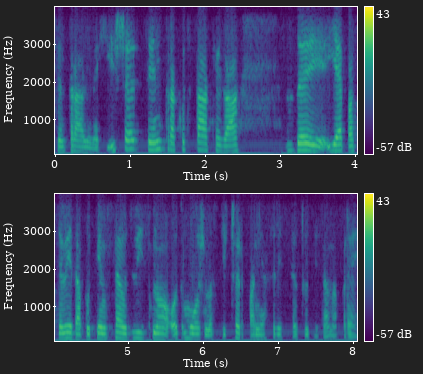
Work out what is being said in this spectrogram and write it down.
centralne hiše, centra kot takega. Zdaj je pa seveda potem vse odvisno od možnosti črpanja sredstev tudi za naprej.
